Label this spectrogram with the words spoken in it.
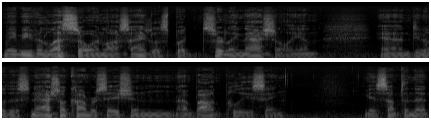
maybe even less so in Los Angeles, but certainly nationally. And and you know, this national conversation about policing is something that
